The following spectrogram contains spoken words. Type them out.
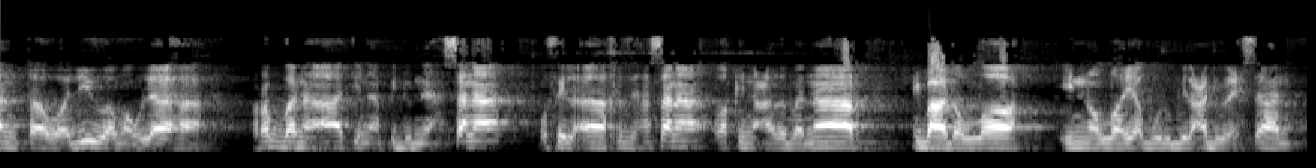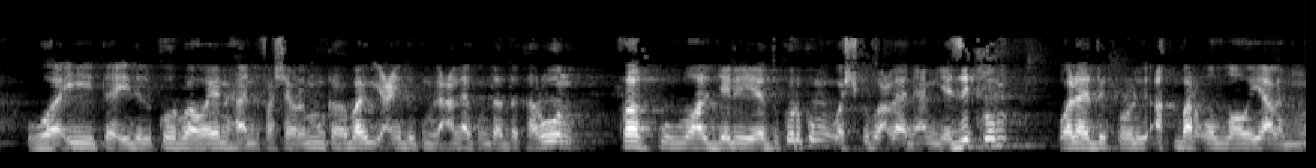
أنت ولي ومولاها ربنا آتنا في الدنيا حسنة وفي الآخرة حسنة وقنا عذاب النار عباد الله إن الله يأمر بالعدل والإحسان وإيتاء ذي القربى وينهى عن الفحشاء والمنكر والبغي يعظكم لعلكم تذكرون. فاذكروا الله الجليل يذكركم واشكروا على نعم يزدكم ولا ذكر أكبر والله يعلم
